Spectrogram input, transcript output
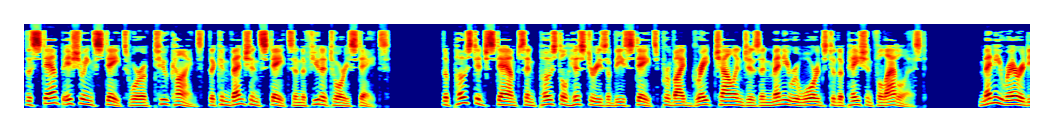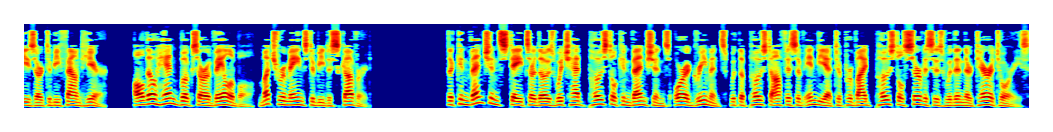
The stamp issuing states were of two kinds, the convention states and the feudatory states. The postage stamps and postal histories of these states provide great challenges and many rewards to the patient philatelist. Many rarities are to be found here. Although handbooks are available, much remains to be discovered. The convention states are those which had postal conventions or agreements with the Post Office of India to provide postal services within their territories.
